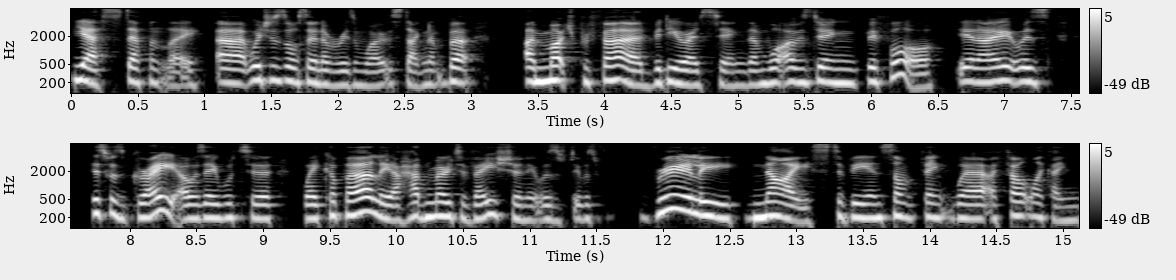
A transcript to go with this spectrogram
Yes, definitely. Uh, which is also another reason why it was stagnant. But I much preferred video editing than what I was doing before. You know, it was this was great. I was able to wake up early. I had motivation. It was it was really nice to be in something where I felt like I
